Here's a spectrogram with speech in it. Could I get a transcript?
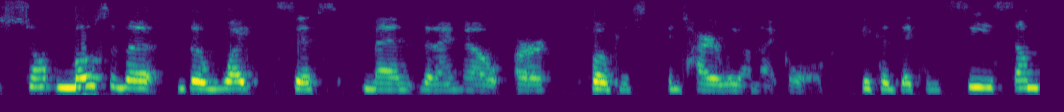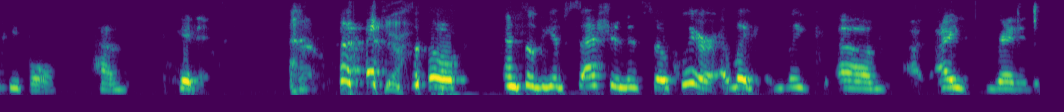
so most of the the white cis men that I know are focused entirely on that goal because they can see some people have hit it. And Yeah. So and so the obsession is so clear. Like like um, I, I ran into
